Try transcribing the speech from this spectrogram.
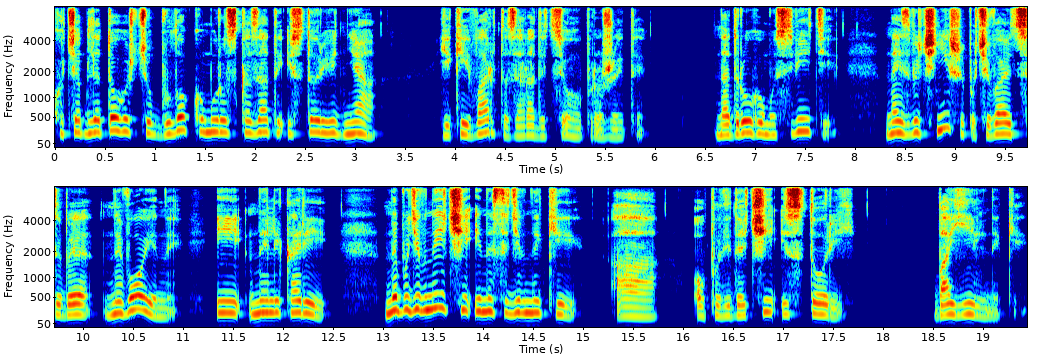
хоча б для того, щоб було кому розказати історію дня, який варто заради цього прожити. На другому світі найзвичніше почувають себе не воїни і не лікарі, не будівничі і не сидівники, а оповідачі історій, баїльники.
